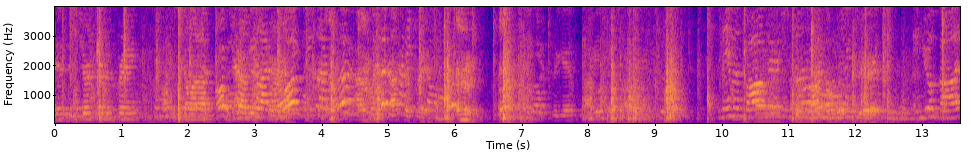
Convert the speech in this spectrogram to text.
it- it's your turn to pray. Just come on up. Just grab this chair. Uh, put prayer. Let's begin. Uh, In the name of the Father, Son, and Holy Spirit. Angel of God.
